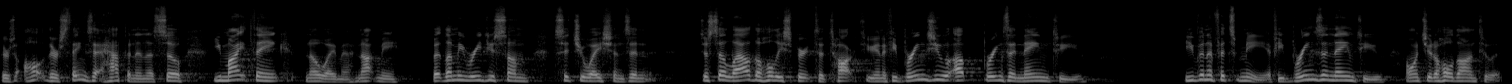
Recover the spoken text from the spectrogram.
There's, all, there's things that happen in us. So you might think, No way, man, not me. But let me read you some situations and just allow the Holy Spirit to talk to you. And if He brings you up, brings a name to you, even if it's me, if He brings a name to you, I want you to hold on to it.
